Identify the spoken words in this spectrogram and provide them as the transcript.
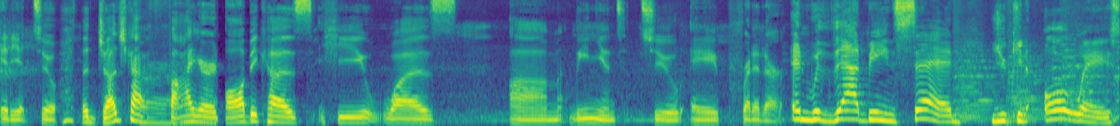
idiot too. The judge got fired all because he was um, lenient to a predator. And with that being said, you can always,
